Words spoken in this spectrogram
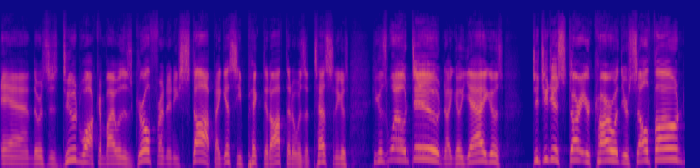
And there was this dude walking by with his girlfriend, and he stopped. I guess he picked it off that it was a test, and he goes, he goes, "Whoa, dude!" And I go, "Yeah." He goes, "Did you just start your car with your cell phone?"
